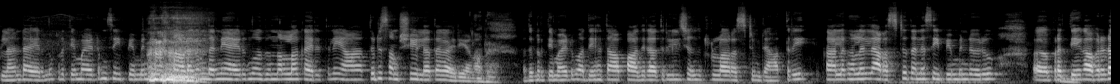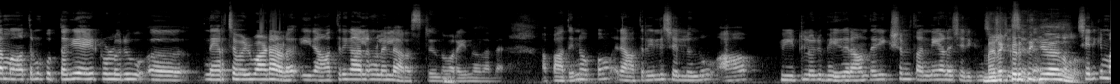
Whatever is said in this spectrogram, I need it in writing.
പ്ലാൻഡ് ആയിരുന്നു. കൃത്യമായിട്ടും സി പി എമ്മിന്റെ നാടകം തന്നെയായിരുന്നു അതെന്നുള്ള കാര്യത്തിൽ യാതൊരു സംശയമില്ലാത്ത കാര്യമാണ്. അത്. കൃത്യമായിട്ടും അദ്ദേഹത്തെ ആ പാതിരാത്രിയിൽ ചെന്നിട്ടുള്ള അറസ്റ്റും രാത്രി കാലങ്ങളിൽ അറസ്റ്റ് തന്നെ സി പി എമ്മിന്റെ ഒരു പ്രത്യേക അവരുടെ മാത്രം കുത്തകയായിട്ടുള്ളൊരു ഒരു നേർച്ച വഴിപാടാണ് ഈ രാത്രി കാലങ്ങളിൽ അറസ്റ്റ് എന്ന് പറയുന്നത് തന്നെ. അപ്പൊ അതിനൊപ്പം രാത്രിയിൽ ചെല്ലുന്നു. ആ വീട്ടിലൊരു ഭീകരാന്തരീക്ഷം തന്നെയാണ് ശരിക്കും സൃഷ്ടിച്ചത്. ശരിക്കും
